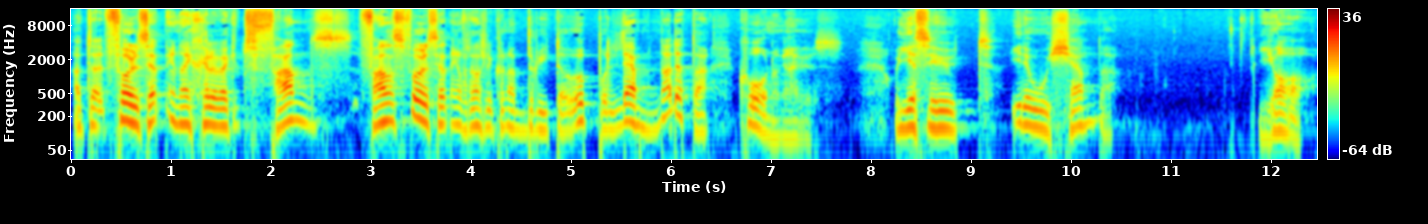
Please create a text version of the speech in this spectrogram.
Att eh, förutsättningarna i själva verket fanns. fanns förutsättningar för att han skulle kunna bryta upp och lämna detta konungahus. Och ge sig ut i det okända. Ja,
